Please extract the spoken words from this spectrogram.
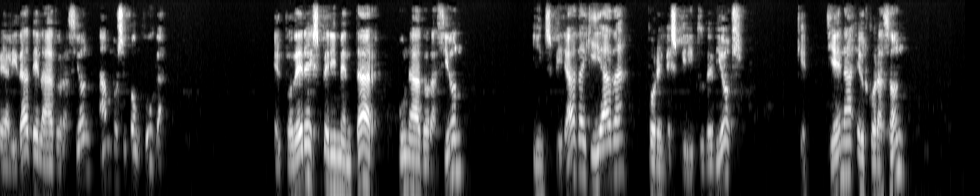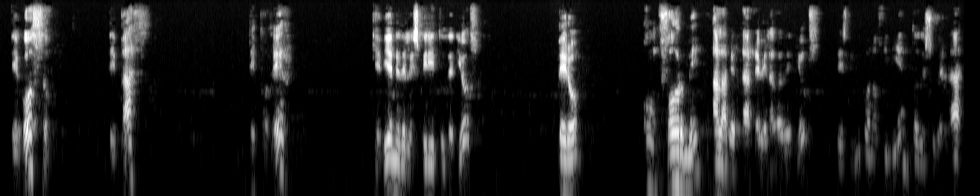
realidad de la adoración ambos se conjugan. El poder experimentar una adoración inspirada y guiada por el Espíritu de Dios llena el corazón de gozo, de paz, de poder que viene del Espíritu de Dios, pero conforme a la verdad revelada de Dios, desde un conocimiento de su verdad.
